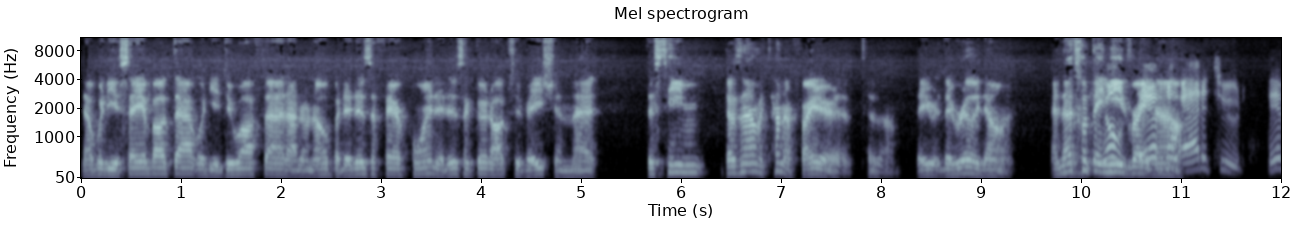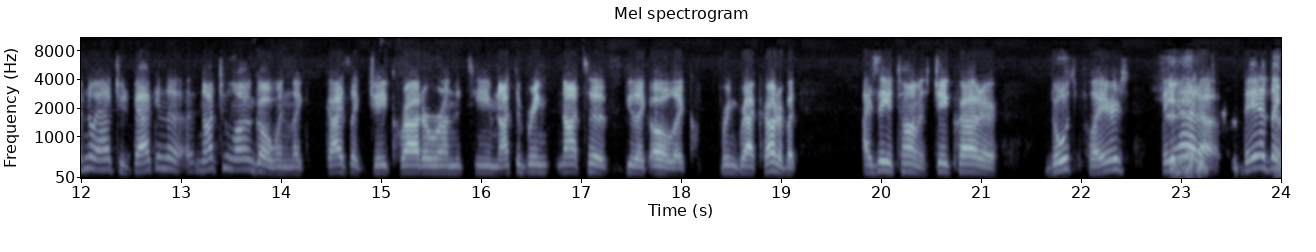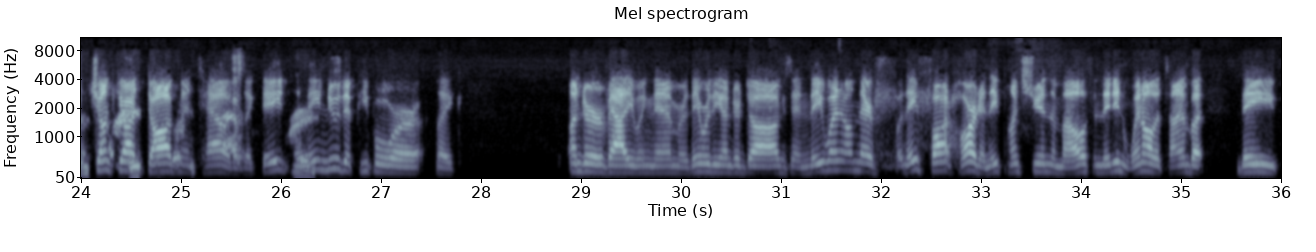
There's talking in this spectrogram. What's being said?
now what do you say about that? What do you do off that? I don't know, but it is a fair point. It is a good observation that this team doesn't have a ton of fighter to them. They they really don't, and that's what they need right now. They have now. no attitude. They have no attitude. Back in the uh, not too long ago, when like guys like Jae Crowder were on the team, not to bring, not to be like, oh, like bring Brad Crowder, but Isaiah Thomas, Jae Crowder, those players, they had a they had like junkyard dog mentality. Like they they knew that people were like undervaluing them or they were the underdogs and they went on there they fought hard and they punched you in the mouth and they didn't win all the time but they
